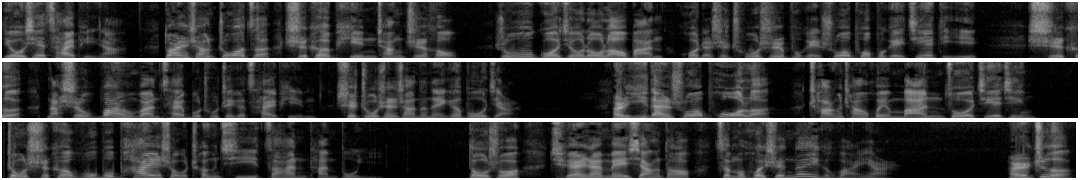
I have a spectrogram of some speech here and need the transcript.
有些菜品啊，端上桌子，食客品尝之后，如果酒楼老板或者是厨师不给说破，不给揭底，食客那是万万猜不出这个菜品是猪身上的哪个部件而一旦说破了，常常会满座皆惊。众食客无不拍手称奇，赞叹不已，都说全然没想到，怎么会是那个玩意儿？而这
